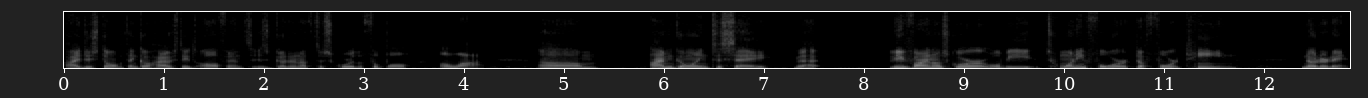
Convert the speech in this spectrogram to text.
I just don't think Ohio State's offense is good enough to score the football a lot. Um, I'm going to say that the final score will be 24 to 14 Notre Dame.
